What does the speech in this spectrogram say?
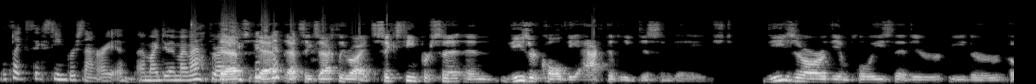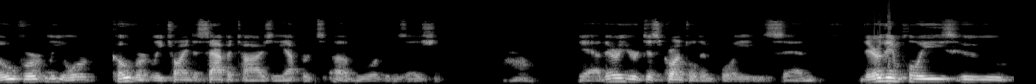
it's like 16%, right? Am I doing my math right? That's, yeah, that's exactly right. 16%, and these are called the actively disengaged. These are the employees that are either overtly or covertly trying to sabotage the efforts of the organization. Wow. Yeah, they're your disgruntled employees and they're the employees who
